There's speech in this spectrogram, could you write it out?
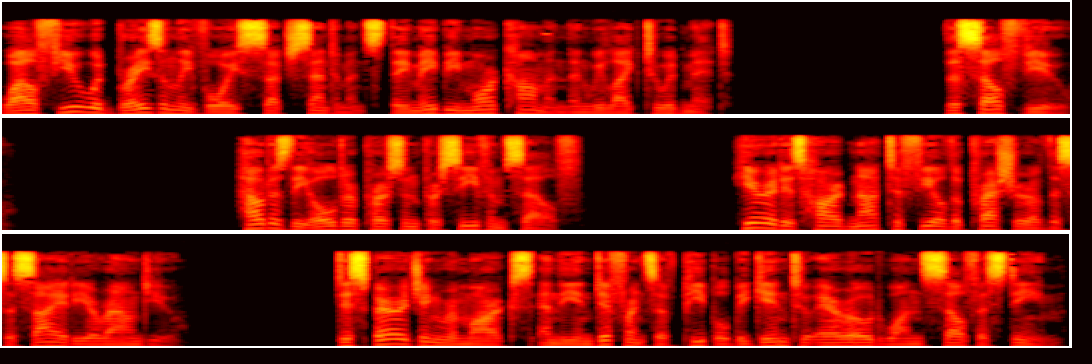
While few would brazenly voice such sentiments they may be more common than we like to admit. The self-view how does the older person perceive himself? Here it is hard not to feel the pressure of the society around you. Disparaging remarks and the indifference of people begin to erode one's self-esteem.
